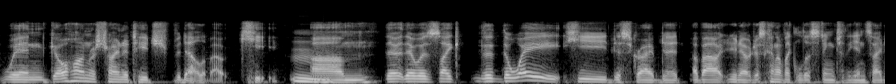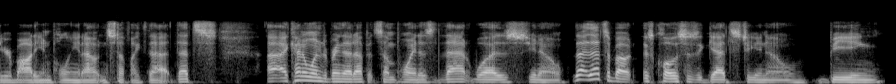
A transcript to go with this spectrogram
when Gohan was trying to teach Videl about ki. Mm. Um, there, there was like the the way he described it about you know just kind of like listening to the inside of your body and pulling it out and stuff like that. That's I kind of wanted to bring that up at some point. As that was, you know, that that's about as close as it gets to, you know, being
